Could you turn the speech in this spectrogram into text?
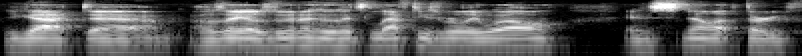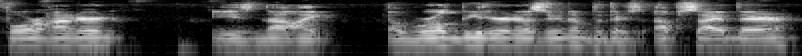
You got uh, Jose Osuna, who hits lefties really well, and Snell at 3400. He's not like a world beater in Osuna, but there's upside there.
